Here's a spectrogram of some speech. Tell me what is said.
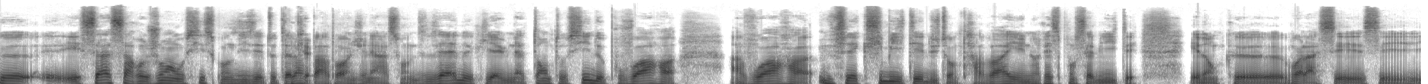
euh, et ça, ça rejoint aussi ce qu'on disait tout à l'heure par rapport à une génération Z, qu'il y a une attente aussi de pouvoir avoir une flexibilité du temps de travail et une responsabilité. Et donc, euh, voilà, c'est, c'est,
